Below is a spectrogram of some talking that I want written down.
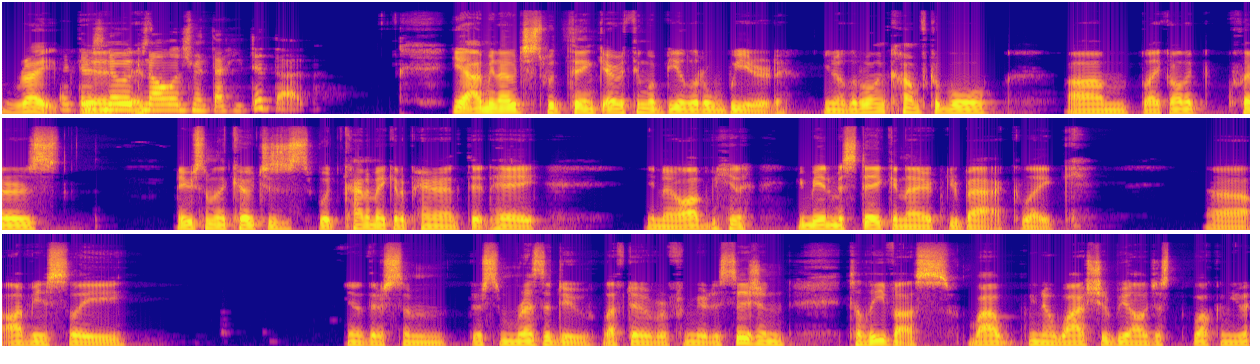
Right. Like there's And no acknowledgement that he did that. Yeah, I mean, I just would think everything would be a little weird, you know, a little uncomfortable. Um, like all the players, maybe some of the coaches would kind of make it apparent that hey, you know, you made a mistake and now you're back. Like, uh, obviously, you know, there's some there's some residue left over from your decision to leave us. Why, you know, why should we all just welcome you?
